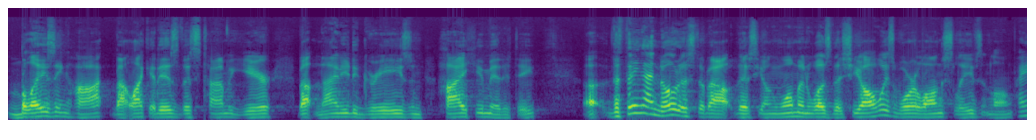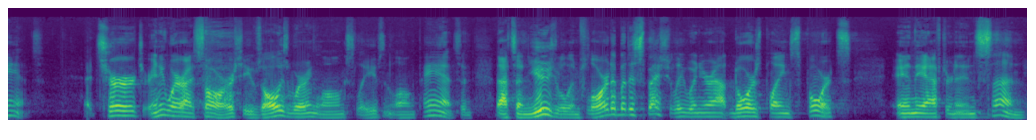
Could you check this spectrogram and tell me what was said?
blazing hot, about like it is this time of year, about 90 degrees and high humidity. Uh, the thing I noticed about this young woman was that she always wore long sleeves and long pants. At church or anywhere I saw her, she was always wearing long sleeves and long pants. And that's unusual in Florida, but especially when you're outdoors playing sports in the afternoon sun.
